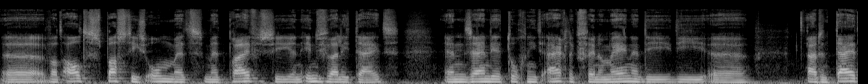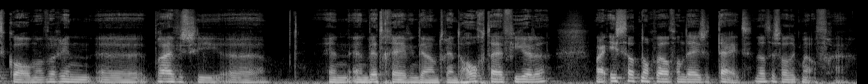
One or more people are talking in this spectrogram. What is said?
uh, wat al te spastisch om met, met privacy en individualiteit. En zijn dit toch niet eigenlijk fenomenen die, die uh, uit een tijd komen... waarin uh, privacy en, en wetgeving daaromtrent hoogtijd vierden. Maar is dat nog wel van deze tijd? Dat is wat ik me afvraag.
